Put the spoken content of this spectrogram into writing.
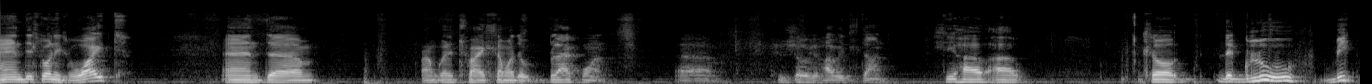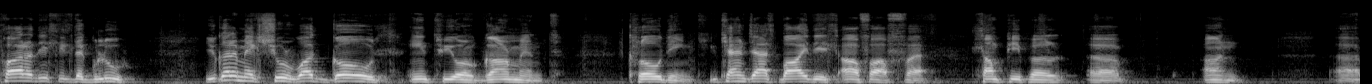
and this one is white. And um, I'm to try some of the black ones um, to show you how it's done. See how, how so the glue, big part of this is the glue. You gotta make sure what goes into your garment, clothing. You can't just buy this off of uh, some people uh, on uh,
